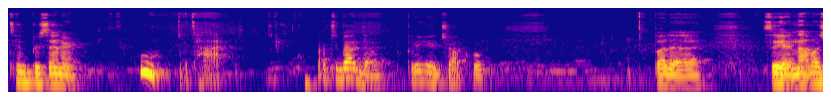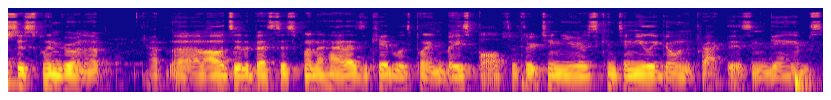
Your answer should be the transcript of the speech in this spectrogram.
10 percenter. Ooh, that's hot. Not too bad though. Pretty good, tropical. But uh, so yeah, not much discipline growing up. Uh, I would say the best discipline I had as a kid was playing baseball for 13 years, continually going to practice and games.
